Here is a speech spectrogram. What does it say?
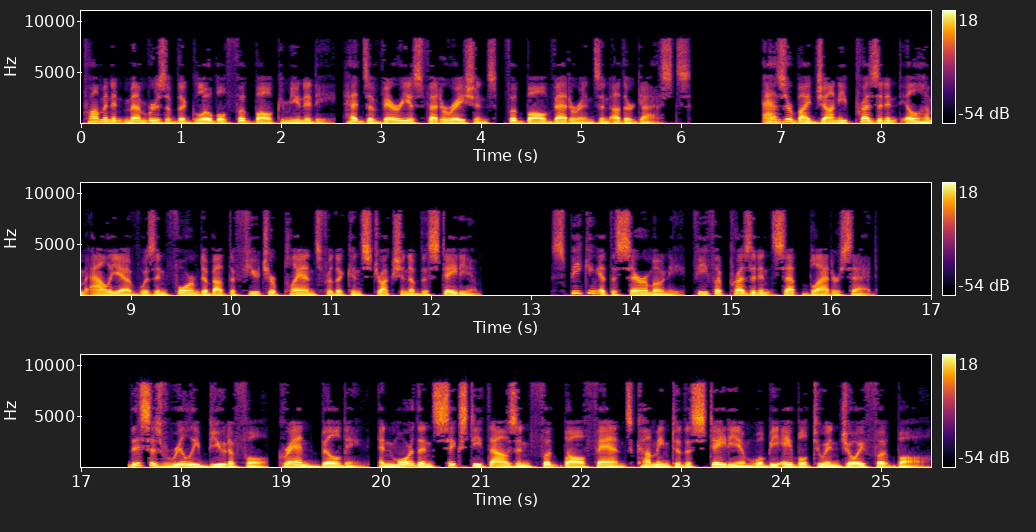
prominent members of the global football community, heads of various federations, football veterans and other guests. Azerbaijani President Ilham Aliyev was informed about the future plans for the construction of the stadium. Speaking at the ceremony, FIFA President Sepp Blatter said, this is really beautiful, grand building, and more than 60,000 football fans coming to the stadium will be able to enjoy football."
